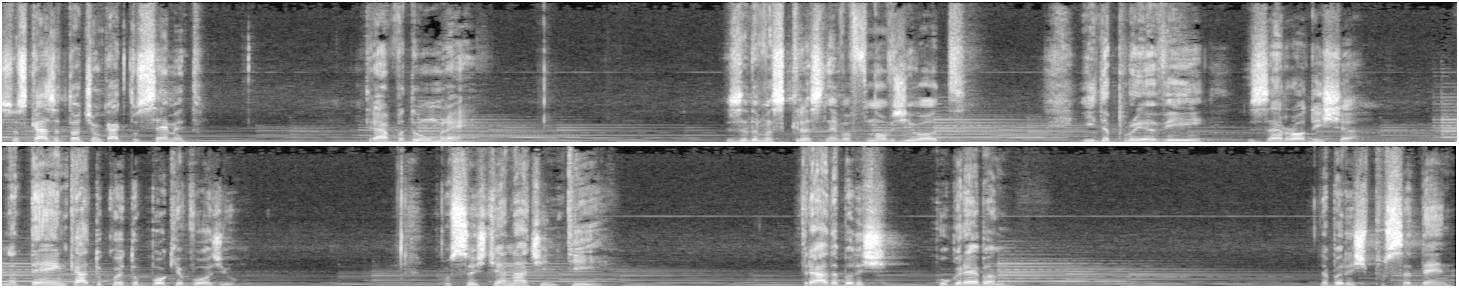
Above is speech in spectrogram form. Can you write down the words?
Исус каза точно както семето. Трябва да умре, за да възкръсне в нов живот и да прояви зародиша на ДНК-то, което Бог е вложил. По същия начин ти трябва да бъдеш погребан, да бъдеш посаден.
